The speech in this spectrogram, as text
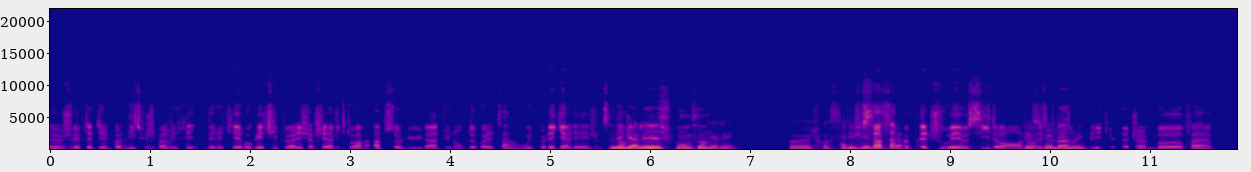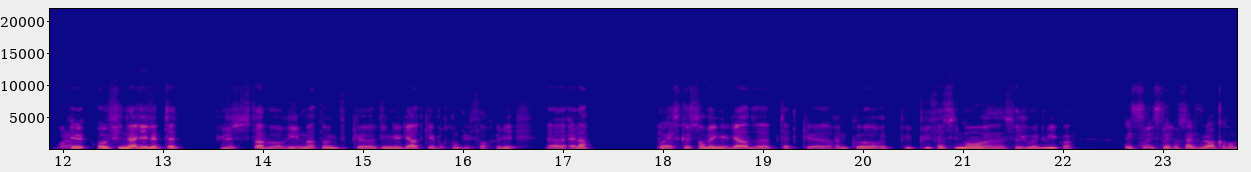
Heu, je vais peut-être dire une connerie parce que j'ai pas vérifié vérifié. Roglic, il peut aller chercher la victoire absolue là du nombre de Vuelta ou il peut l'égaler? Je ne sais Les pas. galets, je pense, hein. Ouais, je crois que c'est l'égalé ça, ça peut 4. peut-être jouer aussi dans dans l'esprit Bah de oui. Roglic et la Jumbo. Enfin, voilà. Et au final, il est peut-être plus favori maintenant que Vingegaard, qui est pourtant plus fort que lui, heu, est là. Parce Ouais que sans Vingegaard, heu, peut-être que Remco aurait pu plus facilement, heu, se jouer de lui, quoi. et c'est Ouais, c'est ouais. pour ça que je voulais encore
